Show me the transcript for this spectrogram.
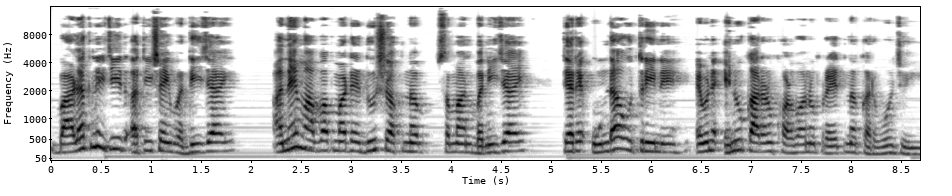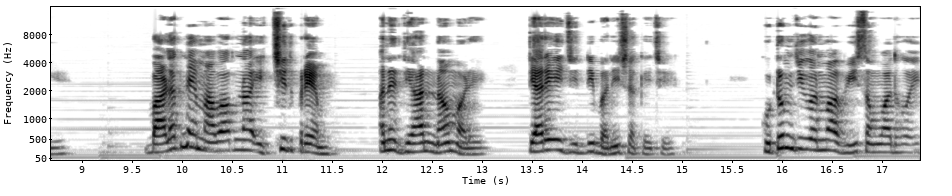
બાળકની જીદ અતિશય વધી જાય અને મા બાપ માટે દુઃસ્વપ્ન સમાન બની જાય, ત્યારે ઊંડા ઉતરીને એમણે એનું કારણ ખોળવાનો પ્રયત્ન કરવો જોઈએ. બાળકને મા બાપના ઈચ્છિત પ્રેમ અને ધ્યાન ન મળે ત્યારે એ જિદ્દી બની શકે છે. કુટુંબ જીવનમાં વિસંવાદ હોય,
